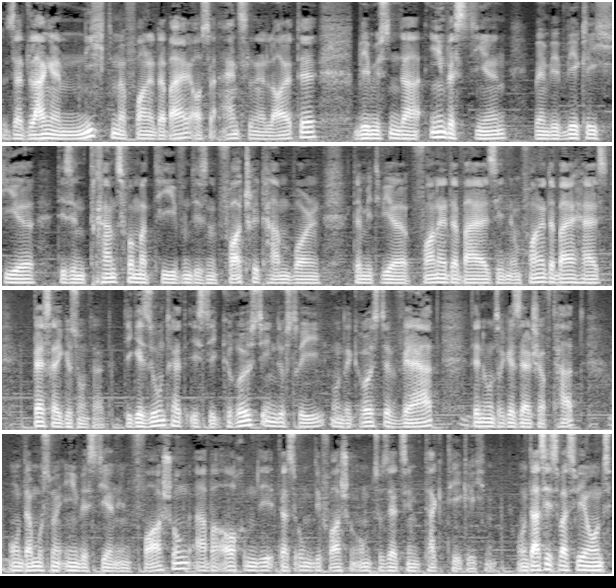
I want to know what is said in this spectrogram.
seit langem nicht mehr vorne dabei, außer einzelne Leute. Wir müssen da investieren, wenn wir wirklich hier diesen transformativen, diesen Fortschritt haben wollen, damit wir vorne dabei sind. Und vorne dabei heißt, bessere Gesundheit. Die Gesundheit ist die größte Industrie und der größte Wert, den unsere Gesellschaft hat. Und da muss man investieren in Forschung, aber auch um die, das, um die Forschung umzusetzen im Tagtäglichen. Und das ist, was wir uns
